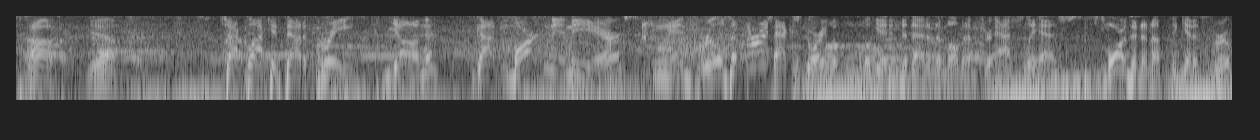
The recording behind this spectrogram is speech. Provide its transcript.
Tough. Yeah. Shot clock is down to three. Young got Martin in the air and drills a three. Backstory, we'll, we'll get into that in a moment. I'm sure Ashley has more than enough to get us through.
